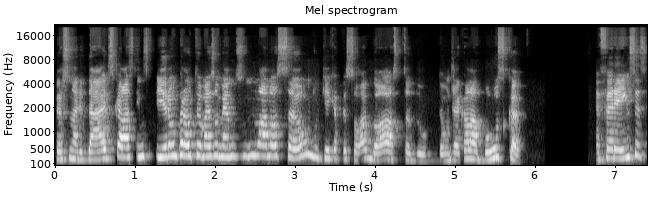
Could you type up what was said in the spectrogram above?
personalidades que elas se inspiram para eu ter mais ou menos uma noção do que, que a pessoa gosta, do, de onde é que ela busca referências.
